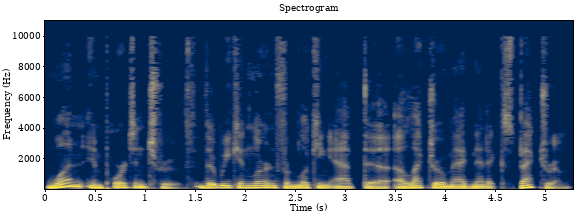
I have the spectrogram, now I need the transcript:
One important truth that we can learn from looking at the electromagnetic spectrum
